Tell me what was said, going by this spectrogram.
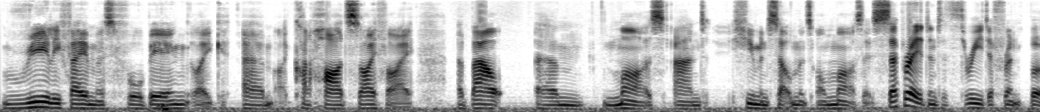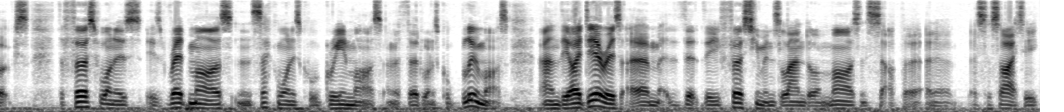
really famous for being like, um, like kind of hard sci-fi about um, Mars and human settlements on Mars. It's separated into three different books. The first one is is Red Mars, and the second one is called Green Mars, and the third one is called Blue Mars. And the idea is um, that the first humans land on Mars and set up a, a, a society,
